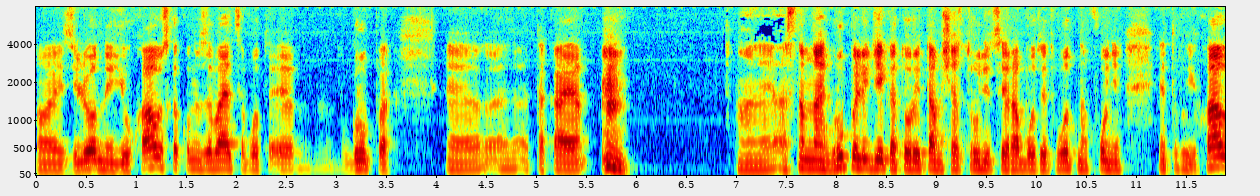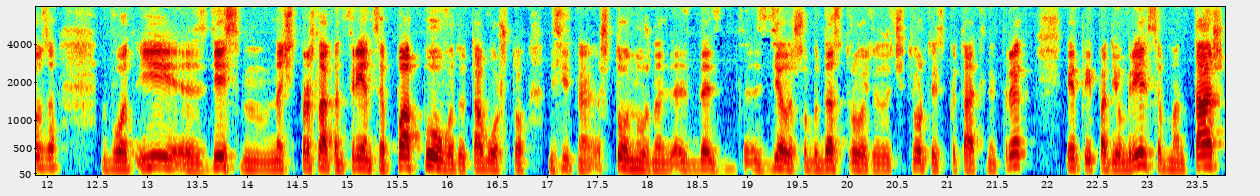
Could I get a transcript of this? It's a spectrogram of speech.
э, Зеленый Юхаус, как он называется, вот э, группа такая основная группа людей, которые там сейчас трудятся и работают, вот на фоне этого Юхауза. Вот. И э, здесь, значит, прошла конференция по поводу того, что действительно, что нужно сделать, чтобы достроить этот четвертый испытательный трек. Это и подъем рельсов, монтаж,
